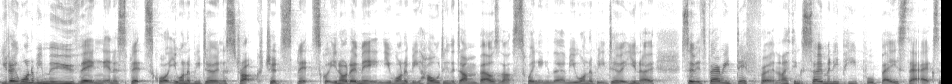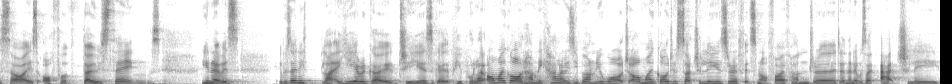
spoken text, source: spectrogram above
you mm. don't want to be moving in a split squat. You want to be doing a structured split squat. You know what I mean? You want to be holding the dumbbells without swinging them. You want to be doing, you know. So it's very different. And I think so many people base their exercise off of those things. You know, it's it was only like a year ago, two years ago, that people were like, "Oh my god, how many calories you burn on your watch? Oh my god, you're such a loser if it's not 500." And then it was like, actually,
